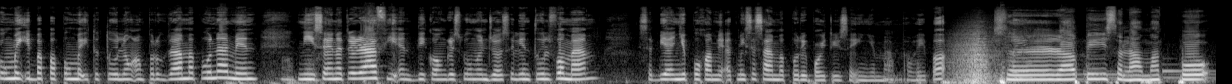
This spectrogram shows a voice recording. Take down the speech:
Kung may iba pa pong maitutulong ang programa po namin ni Senator Raffy and the Congresswoman Jocelyn Tulfo, ma'am, sabihan niyo po kami at may sasama po reporter sa inyo, ma'am. Okay po? Sir Rapi, salamat po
